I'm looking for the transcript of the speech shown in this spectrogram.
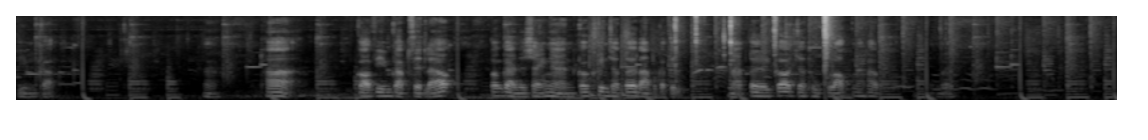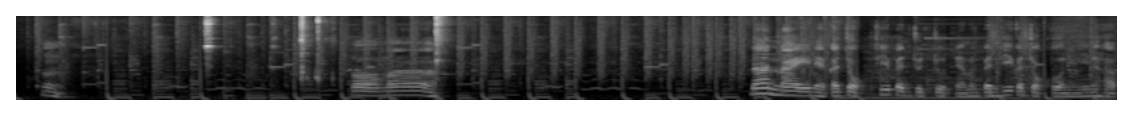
ฟิล์มกลับ ถ้ากอฟิล์มกลับเสร็จแล้วต้องการจะใช้งานก็ขึ้นชัตเตอร์ตามปกติหนาเตยก็จะถูกล็อกนะครับอืมต่อมา ด้านในเนี่ยกระจกที่เป็นจุดๆเนี่ยมันเป็นที่กระจกตัวนี้นะครับ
